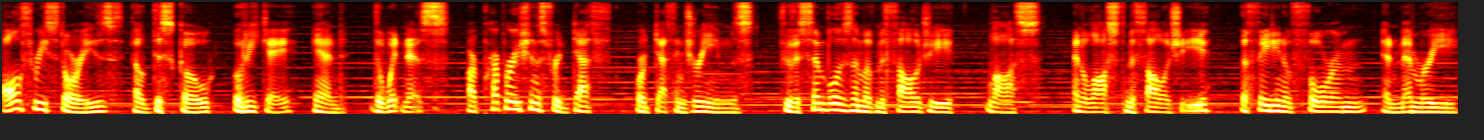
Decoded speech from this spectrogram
All three stories, El Disco, Ulrike, and The Witness, are preparations for death or death in dreams through the symbolism of mythology, loss, and lost mythology, the fading of form and memory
